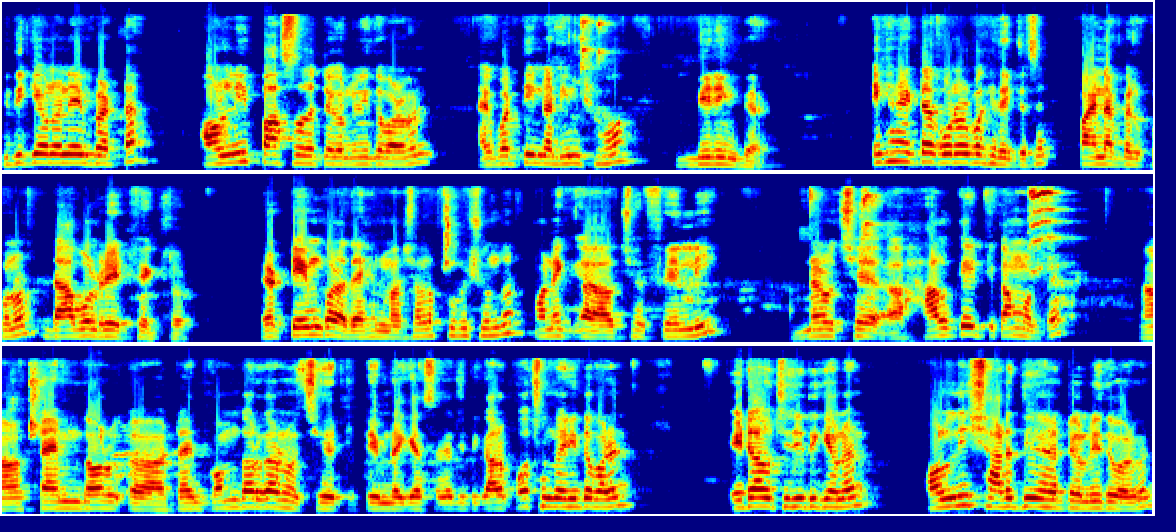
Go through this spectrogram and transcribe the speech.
যদি কেউ নেন এই পেয়ারটা অনলি পাঁচ হাজার টাকা নিতে পারবেন। একবার তিনটা ডিম সহ ব্রিডিং পেয়ার এখানে একটা কোনোর পাখি দেখতেছেন পাইনাপেল কোনো ডাবল রেড ফ্যাক্টর এটা টেম করা, দেখেন মাসাল্লাহ খুবই সুন্দর, অনেক হচ্ছে ফ্রেন্ডলি আপনার হচ্ছে হালকা একটু কামড়তে টাইম দর টাইম কম দরকার হচ্ছে একটু টেমটা গেছে যদি কারও পছন্দ নিতে পারেন। এটা হচ্ছে যদি কেউ নেন অনলি সাড়ে তিন হাজার টাকা নিতে পারবেন।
